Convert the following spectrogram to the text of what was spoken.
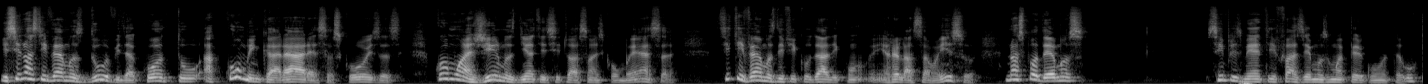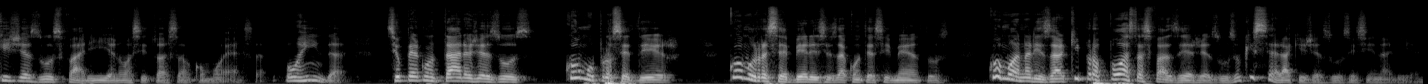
E se nós tivermos dúvida quanto a como encarar essas coisas, como agirmos diante de situações como essa, se tivermos dificuldade com, em relação a isso, nós podemos simplesmente fazermos uma pergunta: o que Jesus faria numa situação como essa? Ou ainda, se eu perguntar a Jesus como proceder, como receber esses acontecimentos, como analisar, que propostas fazer Jesus, o que será que Jesus ensinaria?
